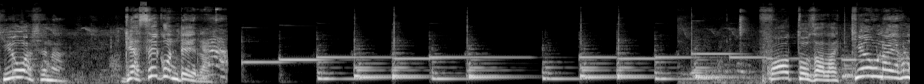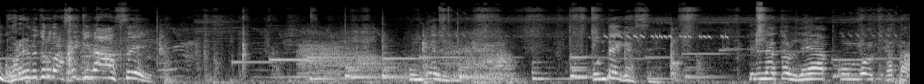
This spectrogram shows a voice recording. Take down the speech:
কেউ আসে না। গেছে কোনটা এরা? কত জ্বালা, কেউ নাই, এখন ঘরের ভেতরে তো আছে কি না আছে? কোনটায় গেছে? তো ল্যাপ কম্বল, খেতা।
